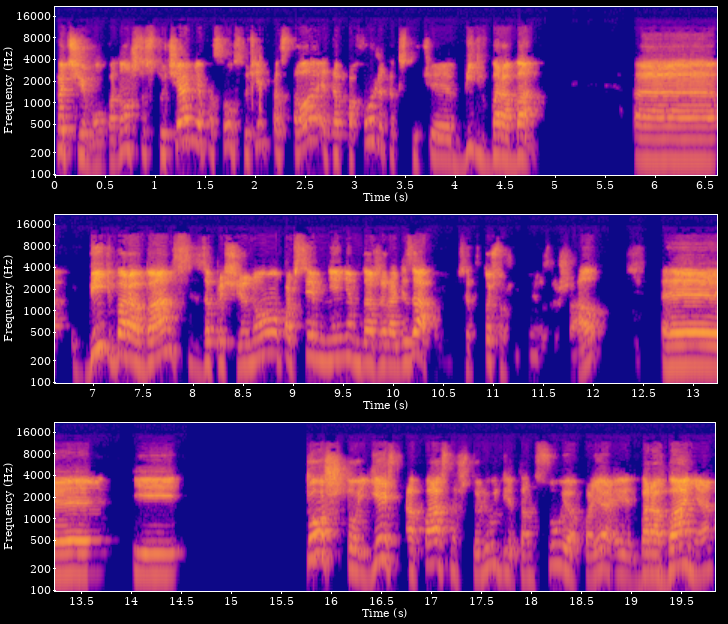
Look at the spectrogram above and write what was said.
Почему? Потому что стучание по столу, стучать по столу, это похоже, как стуч... Э, бить в барабан. Э, бить барабан запрещено, по всем мнениям, даже ради заповеди. То есть это точно никто не разрешал. Э, и то, что есть опасность, что люди, танцуя, э, барабаня,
